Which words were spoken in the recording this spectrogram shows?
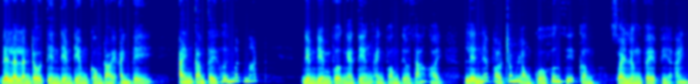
Đây là lần đầu tiên điểm điểm không đòi anh bế. Anh cảm thấy hơi mất mát. Điểm điểm vừa nghe tiếng anh Phong tiêu giã gọi, liền nép vào trong lòng của Vương Dĩ Cầm, xoay lưng về phía anh,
